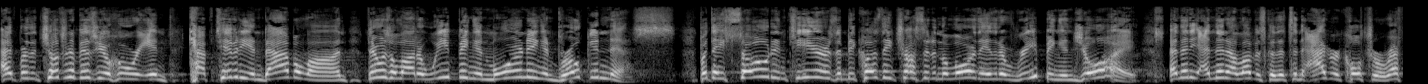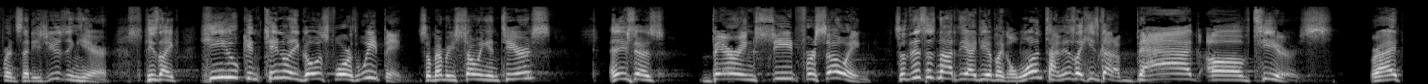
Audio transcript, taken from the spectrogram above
And for the children of Israel who were in captivity in Babylon, there was a lot of weeping and mourning and brokenness. But they sowed in tears, and because they trusted in the Lord, they ended up reaping in joy. And then, he, and then I love this because it's an agricultural reference that he's using here. He's like, "He who continually goes forth weeping." So remember, he's sowing in tears, and he says, "Bearing seed for sowing." So this is not the idea of like a one time. Is like he's got a bag of tears right?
